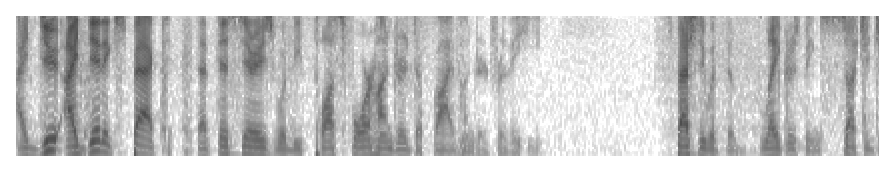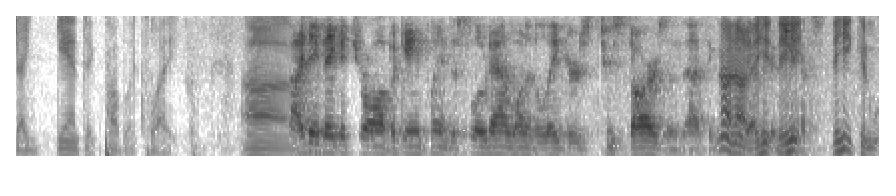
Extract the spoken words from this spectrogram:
I do I did expect that this series would be plus 400 to 500 for the Heat. Especially with the Lakers being such a gigantic public play. Um, I think they could draw up a game plan to slow down one of the Lakers' two stars, and I think no, no, they the Heat, the, Heat, the Heat can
